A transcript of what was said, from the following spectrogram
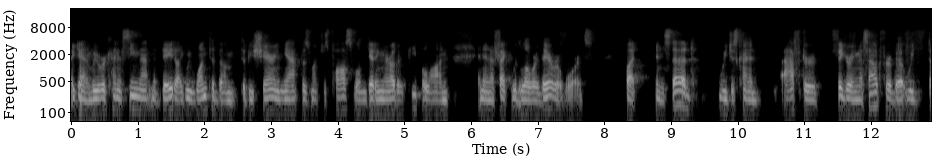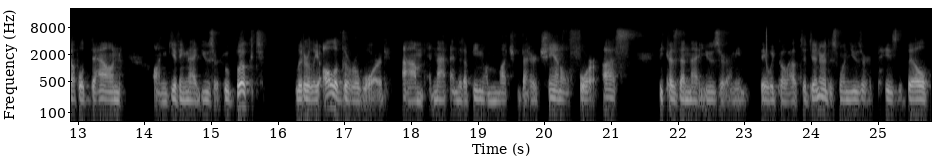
again, we were kind of seeing that in the data. Like we wanted them to be sharing the app as much as possible and getting their other people on, and in effect would lower their rewards. But instead, we just kind of, after figuring this out for a bit, we doubled down on giving that user who booked literally all of the reward. Um, and that ended up being a much better channel for us because then that user, I mean, they would go out to dinner. This one user pays the bill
